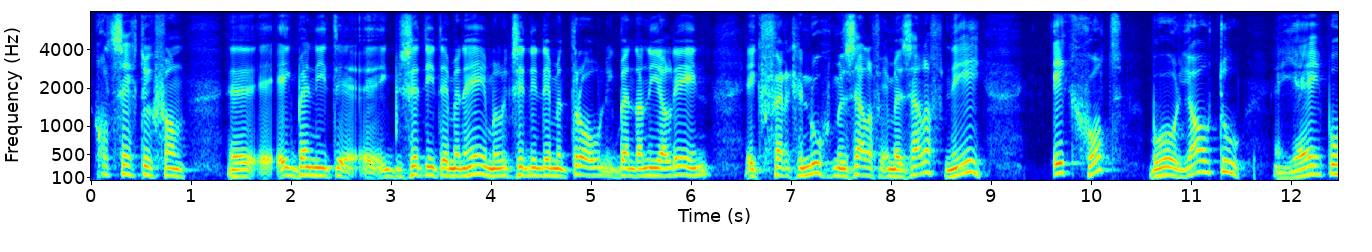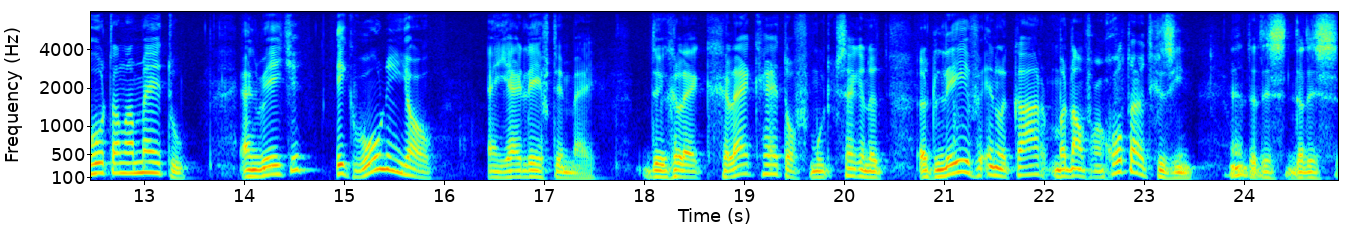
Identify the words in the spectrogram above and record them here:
God zegt toch van, uh, ik, ben niet, uh, ik zit niet in mijn hemel, ik zit niet in mijn troon, ik ben dan niet alleen. Ik vergenoeg mezelf in mezelf. Nee, ik, God, behoor jou toe. En jij behoort dan aan mij toe. En weet je, ik woon in jou en jij leeft in mij. De gelijk, gelijkheid, of moet ik zeggen, het, het leven in elkaar, maar dan van God uitgezien. dat is, dat is,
